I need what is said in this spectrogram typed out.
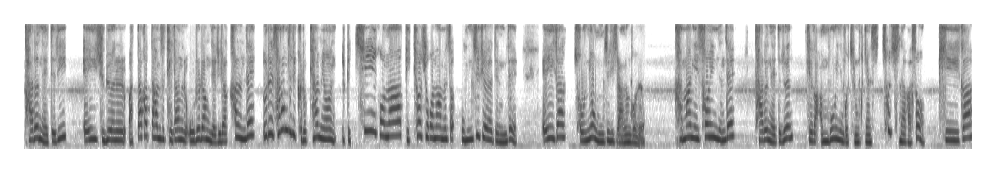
다른 애들이 A 주변을 왔다 갔다 하면서 계단을 오르락 내리락 하는데 의뢰 사람들이 그렇게 하면 이렇게 치거나 비켜주거나 하면서 움직여야 되는데 A가 전혀 움직이지 않은 거예요. 가만히 서 있는데 다른 애들은 걔가 안 보이는 것처럼 그냥 스쳐 지나가서 B가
